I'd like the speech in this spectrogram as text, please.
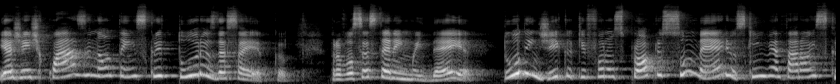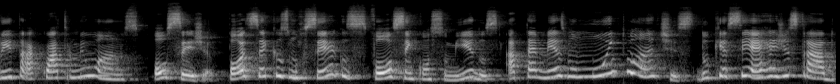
e a gente quase não tem escrituras dessa época. Para vocês terem uma ideia, tudo indica que foram os próprios sumérios que inventaram a escrita há 4 mil anos. Ou seja, pode ser que os morcegos fossem consumidos até mesmo muito antes do que se é registrado,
